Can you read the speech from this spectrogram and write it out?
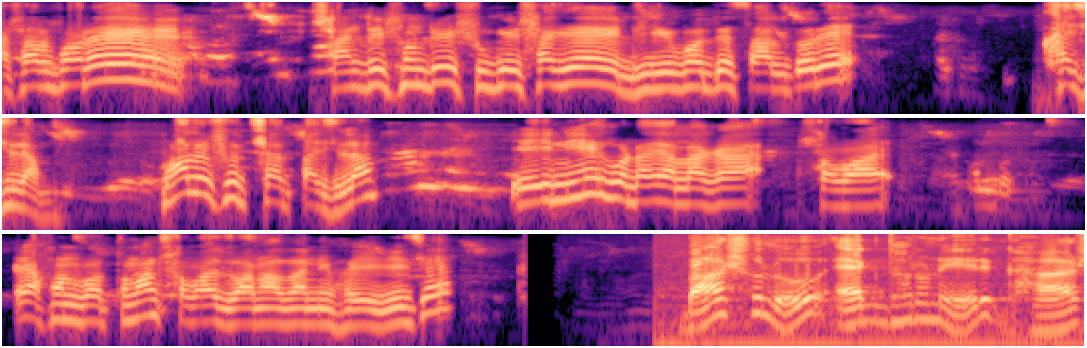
আসার পরে শান্তি শুনটি শুকিয়ে শাকে ঢিকির মধ্যে চাল করে খাইছিলাম। ভালো সুস্বাদ পাইছিলাম। এই নিয়ে গোটা এলাকা সবাই, এখন বর্তমান সবাই জানাজানি হয়ে গেছে। বাঁশ হলো এক ধরনের ঘাস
